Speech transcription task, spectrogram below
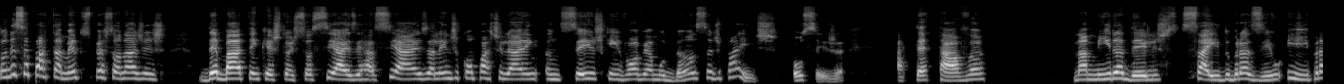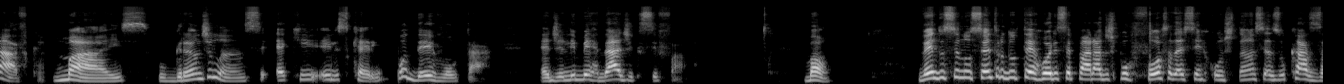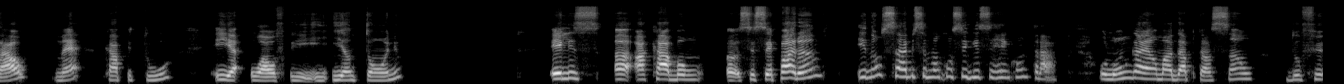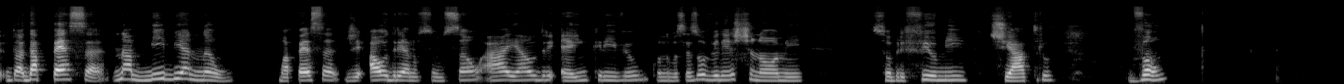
Então, nesse apartamento, os personagens debatem questões sociais e raciais, além de compartilharem anseios que envolvem a mudança de país. Ou seja, até estava na mira deles sair do Brasil e ir para a África. Mas o grande lance é que eles querem poder voltar. É de liberdade que se fala. Bom, vendo-se no centro do terror e separados por força das circunstâncias, o casal, né, Capitu, e, o Alf, e, e Antônio, eles uh, acabam uh, se separando e não sabem se vão conseguir se reencontrar. O longa é uma adaptação do, da, da, peça Namíbia Não, uma peça de Audrey Assunção. Ai, Audrey, é incrível. Quando vocês ouvirem este nome sobre filme, teatro, vão.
